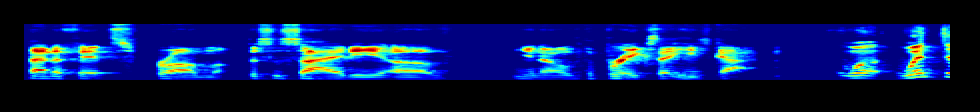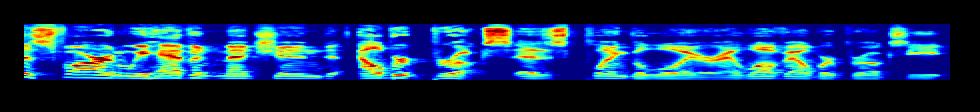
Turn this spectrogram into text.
benefits from the society of you know the breaks that he's gotten. Went this far and we haven't mentioned Albert Brooks as playing the lawyer. I love Albert Brooks. He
